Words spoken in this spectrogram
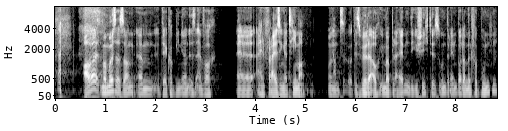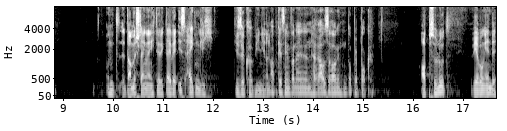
Aber man muss auch sagen, ähm, der Corbinian ist einfach äh, ein Freisinger Thema. Und ja, absolut. das würde auch immer bleiben. Die Geschichte ist untrennbar damit verbunden. Und damit steigen wir eigentlich direkt ein. Wer ist eigentlich dieser Corbinian? Abgesehen von einem herausragenden Doppelbock. Absolut. Werbung Ende.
